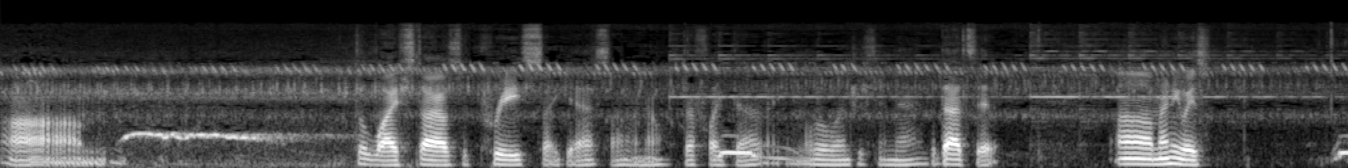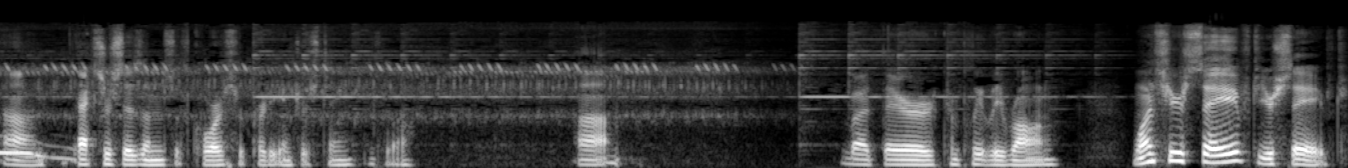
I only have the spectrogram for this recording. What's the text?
Um, the lifestyles of priests, I guess. I don't know. Stuff like that. I'm a little interested in that. But that's it. Um, anyways, um, exorcisms, of course, are pretty interesting as well. Um, but they're completely wrong. Once you're saved, you're saved.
